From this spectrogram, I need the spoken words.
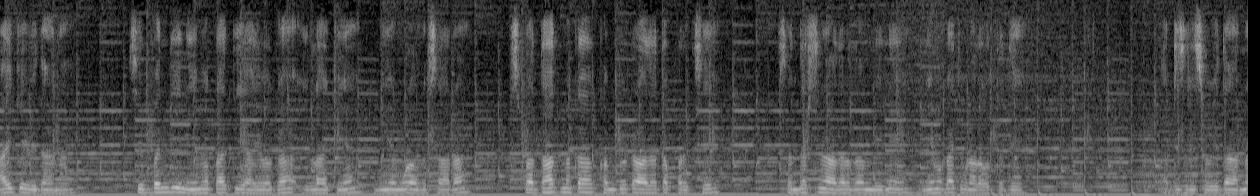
ಆಯ್ಕೆ ವಿಧಾನ ಸಿಬ್ಬಂದಿ ನೇಮಕಾತಿ ಆಯೋಗ ಇಲಾಖೆಯ ನಿಯಮಗಳ ಅನುಸಾರ ಸ್ಪರ್ಧಾತ್ಮಕ ಕಂಪ್ಯೂಟರ್ ಆಧಾರಿತ ಪರೀಕ್ಷೆ ಸಂದರ್ಶನ ಆಧಾರದ ಮೇಲೆ ನೇಮಕಾತಿ ಮಾಡಲಾಗುತ್ತದೆ. ಅರ್ಜಿ ಸಲ್ಲಿಸುವ ವಿಧಾನ,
